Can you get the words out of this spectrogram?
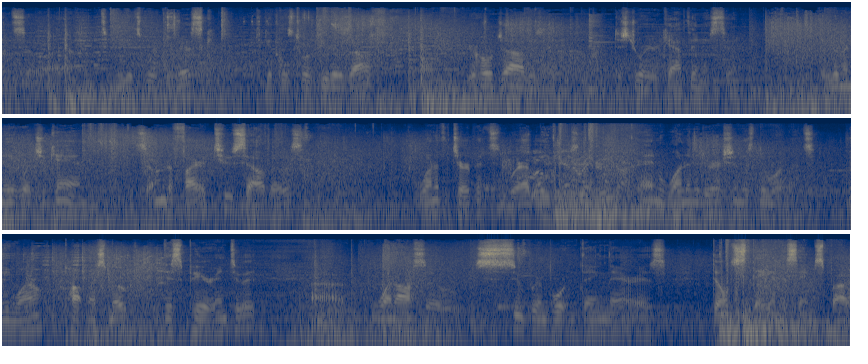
and so uh, to me it's worth the risk to get those torpedoes off. Um, your whole job as a destroyer captain is to eliminate what you can. So I'm going to fire two salvos one at the Tirpitz, where I believe to be, and one in the direction of this New Orleans. Meanwhile, pop my smoke, disappear into it. Uh, one also super important thing there is don't stay in the same spot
